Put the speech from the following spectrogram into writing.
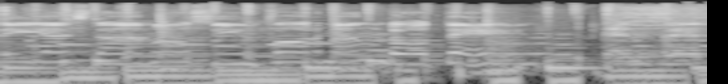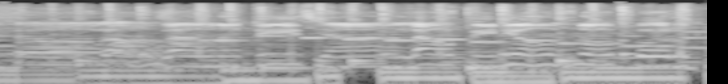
Día estamos informándote. Entre todos. La noticia, la opinión oportuna.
